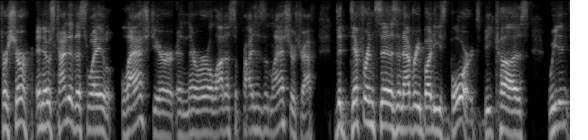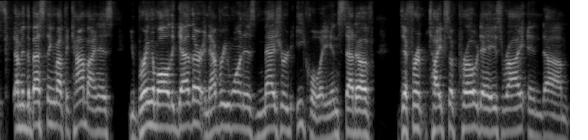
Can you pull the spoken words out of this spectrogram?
For sure. And it was kind of this way last year. And there were a lot of surprises in last year's draft. The differences in everybody's boards because we didn't. I mean, the best thing about the combine is you bring them all together and everyone is measured equally instead of different types of pro days, right? And, um,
